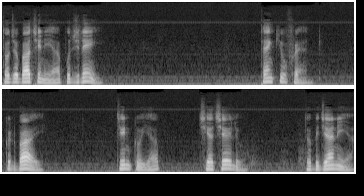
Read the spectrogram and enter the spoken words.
Tojobachinia Pujnei. Thank you, friend. Goodbye. Jinkuyap Chiachelu Tobijania.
